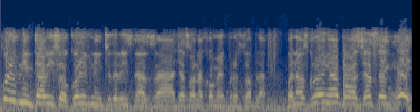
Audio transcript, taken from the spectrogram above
Good evening, Thabiso. Good evening to the listeners. Uh, I just want to comment, Bruce Grobbelaar. When I was growing up, I was just saying, hey,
